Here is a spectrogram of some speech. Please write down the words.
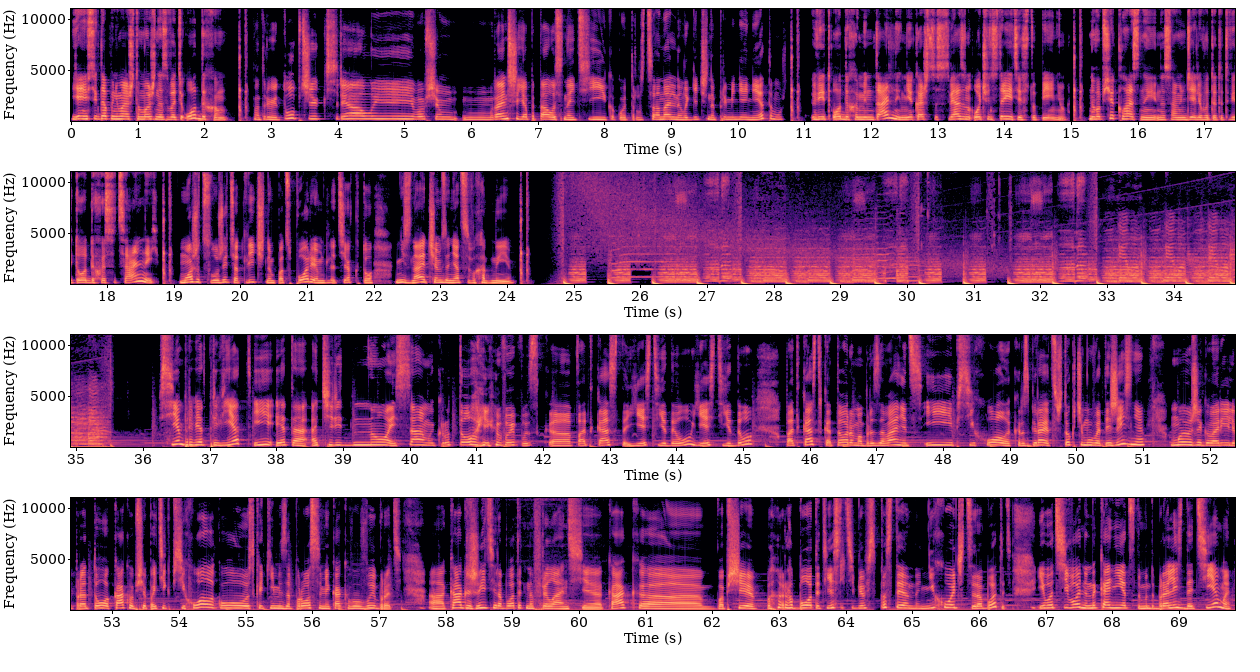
Я не всегда понимаю, что можно назвать отдыхом. Смотрю ютубчик, сериалы. В общем, раньше я пыталась найти какое-то рациональное, логичное применение этому. Вид отдыха ментальный, мне кажется, связан очень с третьей ступенью. Но вообще классный, на самом деле, вот этот вид отдыха социальный. Может служить отличным подспорьем для тех, кто не знает, чем заняться в выходные. Всем привет-привет! И это очередной, самый крутой выпуск э, подкаста «Есть ЕДУ», «Есть еду». Подкаст, в котором образованец и психолог разбираются, что к чему в этой жизни. Мы уже говорили про то, как вообще пойти к психологу, с какими запросами, как его выбрать, э, как жить и работать на фрилансе, как э, вообще работать, если тебе постоянно не хочется работать, работать. И вот сегодня, наконец-то, мы добрались до темы,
